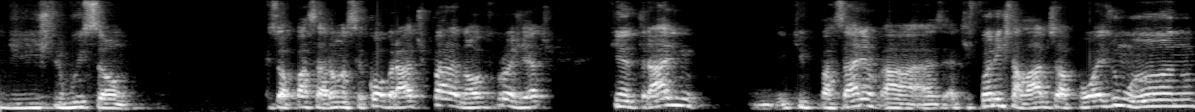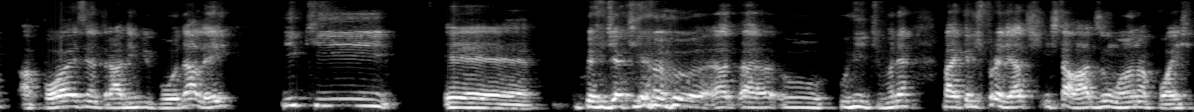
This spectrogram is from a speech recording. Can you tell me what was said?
de distribuição, que só passarão a ser cobrados para novos projetos que entrarem, que passarem, a, a, que forem instalados após um ano, após a entrada em vigor da lei, e que é, perdi aqui o, o, o, ritmo, né? Mas aqueles projetos instalados um ano após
